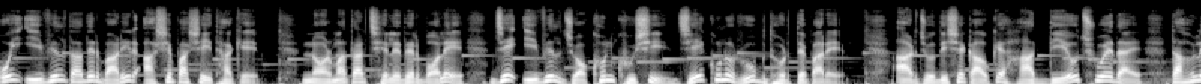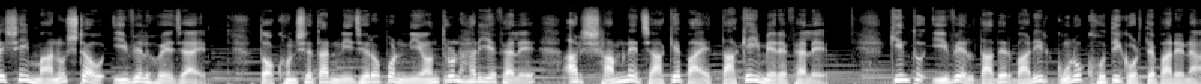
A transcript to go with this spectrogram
ওই ইভিল তাদের বাড়ির আশেপাশেই থাকে। নর্মা তার ছেলেদের বলে যে, ইভিল যখন খুশি যে কোনো রূপ ধরতে পারে। আর যদি সে কাউকে হাত দিয়েও ছুঁয়ে দেয়, তাহলে সেই মানুষটাও ইভিল হয়ে যায়। তখন সে তার নিজের ওপর নিয়ন্ত্রণ হারিয়ে ফেলে, আর সামনে যাকে পায় তাকেই মেরে ফেলে। কিন্তু ইভেল তাদের বাড়ির কোনো ক্ষতি করতে পারে না,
